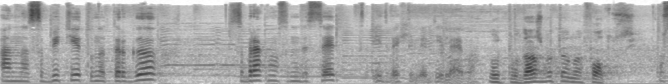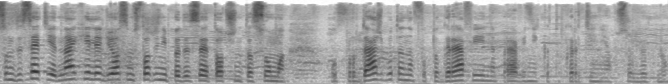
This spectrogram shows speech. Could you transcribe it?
а на събитието на търга събрахме 82 000 лева. От продажбата на фото си? 81 850 точната сума. От продажбата на фотографии, направени като картини, абсолютно.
